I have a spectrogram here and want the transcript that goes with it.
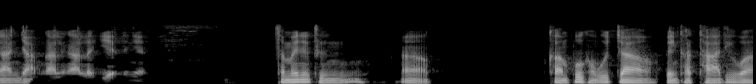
งานหยาบงานงานละเอียดเนี่ย ทำให้นึกถึงคำพูดของพระเจ้าเป็นคาถาที่ว่า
